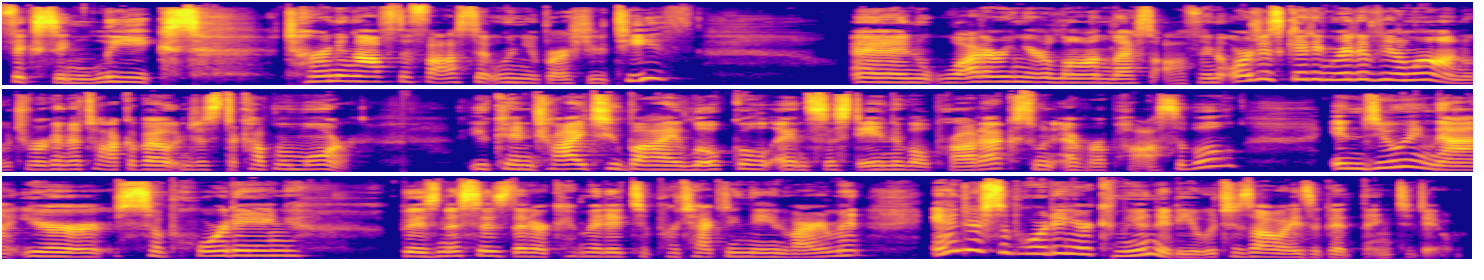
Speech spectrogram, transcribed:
fixing leaks, turning off the faucet when you brush your teeth, and watering your lawn less often, or just getting rid of your lawn, which we're going to talk about in just a couple more. You can try to buy local and sustainable products whenever possible. In doing that, you're supporting businesses that are committed to protecting the environment and you're supporting your community, which is always a good thing to do.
